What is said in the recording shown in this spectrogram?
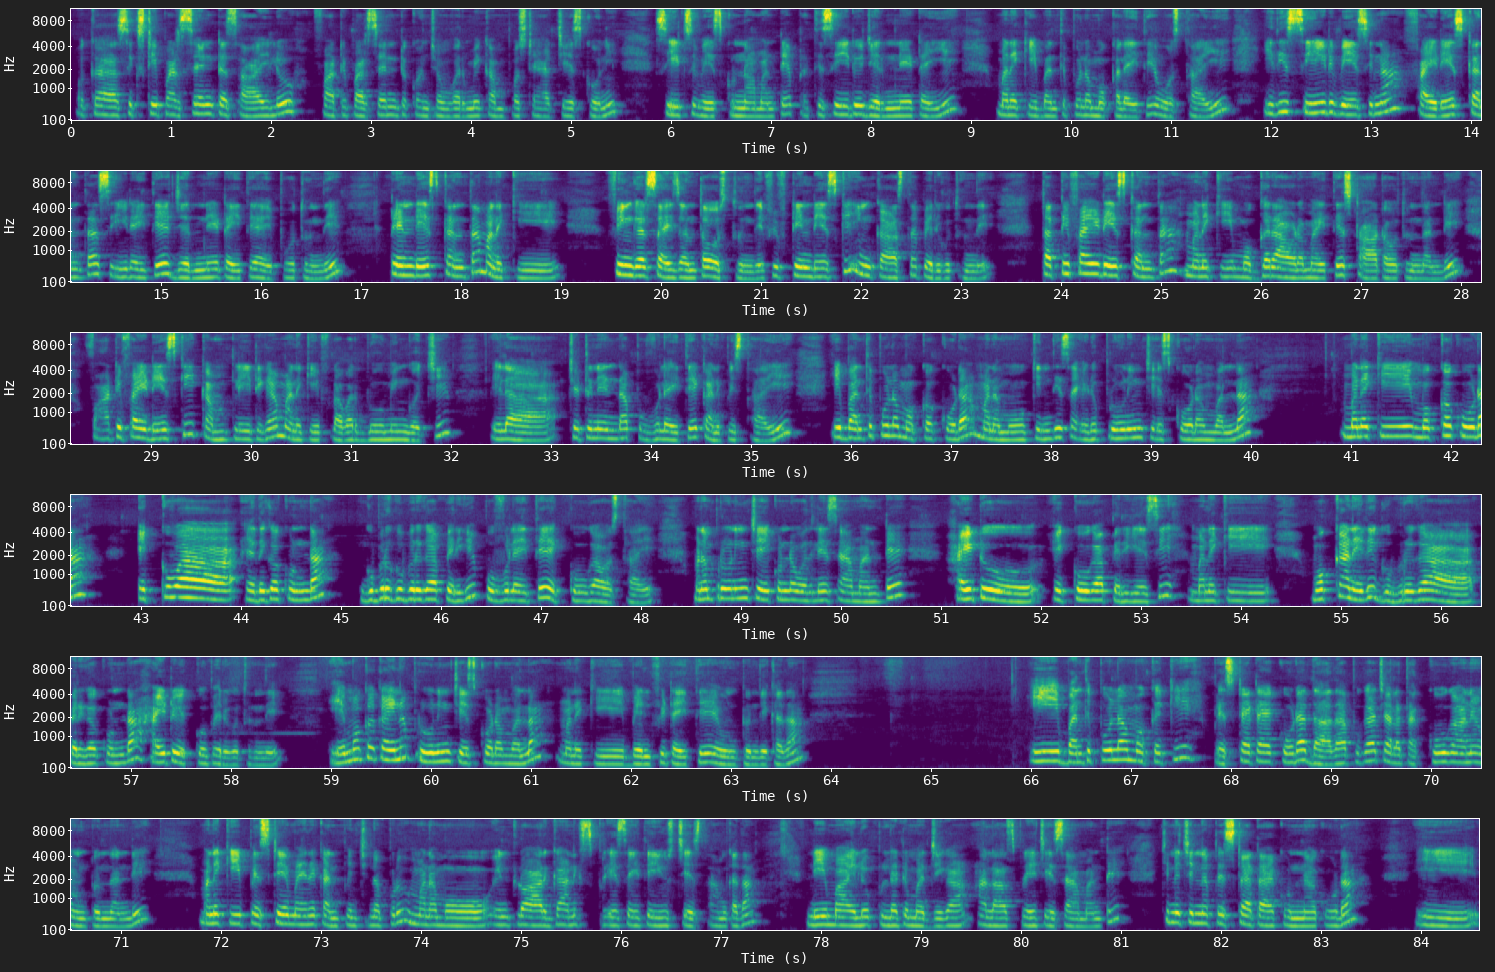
ఒక sixty percent soil forty percent కొంచెం వర్మి కంపోస్ట్ యాడ్ చేసుకొని సీడ్స్ వేసుకున్నామంటే ప్రతి సీడు జర్మినేట్ అయ్యి మనకి బంతిపూల మొక్కలు అయితే వస్తాయి. ఇది సీడ్ వేసిన ఫైవ్ డేస్కి అంతా సీడ్ అయితే జర్మినేట్ అయితే అయిపోతుంది. టెన్ డేస్కి అంతా మనకి ఫింగర్ సైజ్ అంతా వస్తుంది. ఫిఫ్టీన్ డేస్కి ఇంకాస్త పెరుగుతుంది. థర్టీ ఫైవ్ డేస్కి అంతా మనకి మొగ్గ రావడం అయితే స్టార్ట్ అవుతుందండి. ఫార్టీ ఫైవ్ డేస్కి కంప్లీట్గా మనకి ఫ్లవర్ బ్లూమింగ్ వచ్చి ఇలా చెట్టు నిండా పువ్వులు అయితే కనిపిస్తాయి. ఈ బంతిపూల మొక్క కూడా మనము కింది సైడ్ ప్రూనింగ్ చేసుకోవడం వల్ల మనకి మొక్క కూడా ఎక్కువ ఎదగకుండా గుబురు గుబురుగా పెరిగి పువ్వులు అయితే ఎక్కువగా వస్తాయి. మనం ప్రూనింగ్ చేయకుండా వదిలేసామంటే హైటు ఎక్కువగా పెరిగేసి మనకి మొక్క అనేది గుబురుగా పెరగకుండా హైట్ ఎక్కువ పెరుగుతుంది. ఏ మొక్కకైనా ప్రూనింగ్ చేసుకోవడం వల్ల మనకి బెనిఫిట్ అయితే ఉంటుంది కదా. ఈ బంతిపూల మొక్కకి పెస్ట్ అటాక్ కూడా దాదాపుగా చాలా తక్కువగానే ఉంటుందండి. మనకి పెస్ట్ ఏమైనా కనిపించినప్పుడు మనము ఇంట్లో ఆర్గానిక్ స్ప్రేస్ అయితే యూస్ చేస్తాం కదా. నీమాయిలు పుల్లటి మజ్జిగ అలా స్ప్రే చేసామంటే చిన్న చిన్న పెస్ట్ అటాక్ ఉన్నా కూడా ఈ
